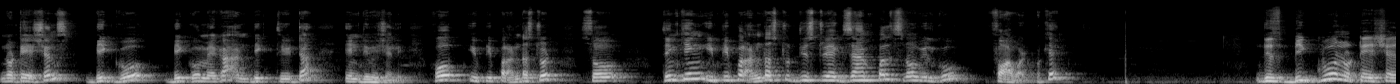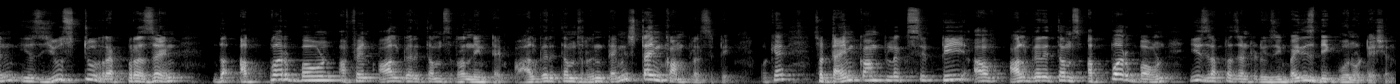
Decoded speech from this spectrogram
notations, big O, big omega and big theta individually. Hope you people understood. So, thinking if people understood these two examples, now we'll go forward. Okay. This big O notation is used to represent the upper bound of an algorithm's running time. Algorithm's running time is time complexity. Okay. So time complexity of algorithm's upper bound is represented using by this big O notation.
